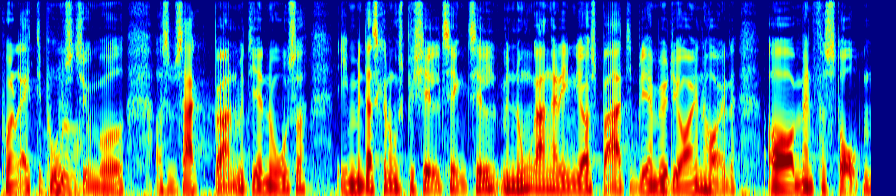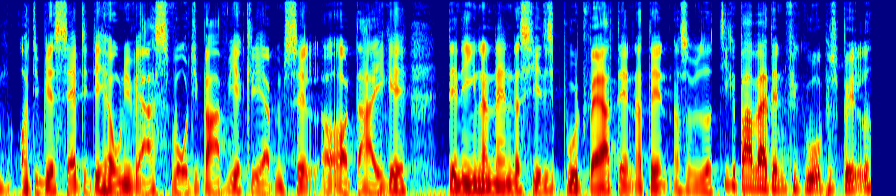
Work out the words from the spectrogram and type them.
på en rigtig positiv måde. Og som sagt, børn med diagnoser, jamen der skal nogle specielle ting til, men nogle gange er det egentlig også bare, at de bliver mødt i øjenhøjde, og man forstår dem, og de bliver sat i det her univers, hvor de bare virkelig er dem selv, og, og der er ikke den ene eller den anden, der siger, at de burde være den og den og så videre. De kan bare være den figur på spillet,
